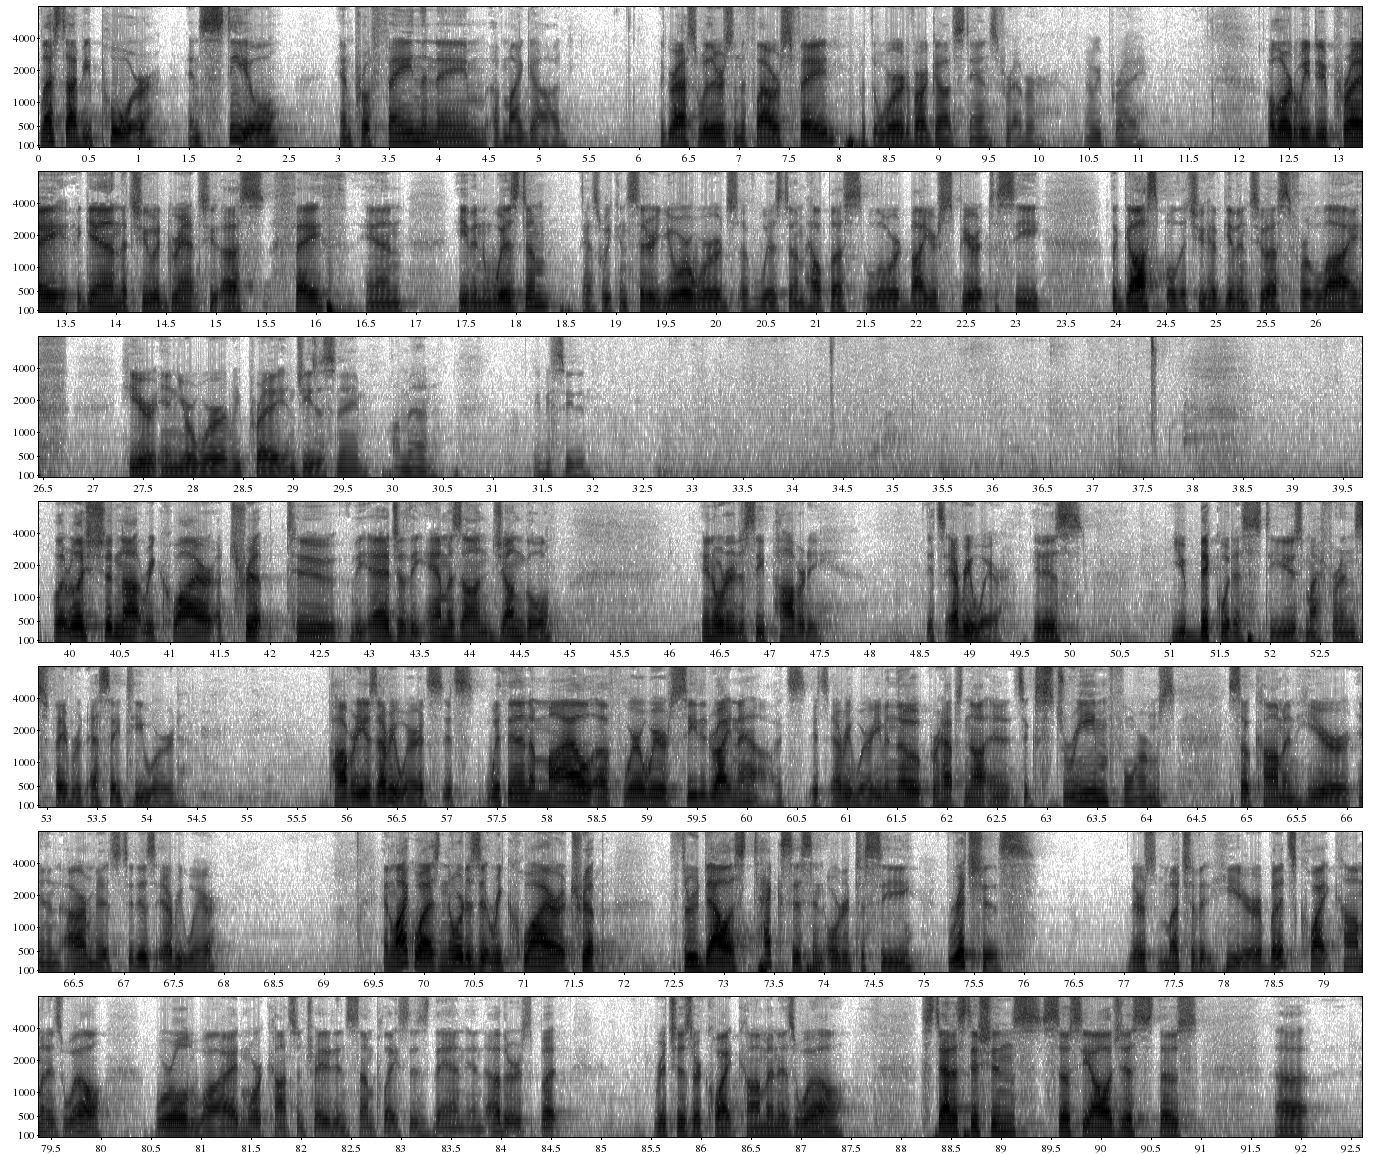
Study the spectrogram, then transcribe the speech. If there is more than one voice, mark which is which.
Speaker 1: lest I be poor and steal and profane the name of my God. The grass withers and the flowers fade, but the word of our God stands forever. May we pray. Oh Lord, we do pray again that you would grant to us faith and even wisdom as we consider your words of wisdom. Help us, Lord, by your Spirit to see the gospel that you have given to us for life here in your word. We pray in Jesus' name. Amen. You be seated. Well, it really should not require a trip to the edge of the Amazon jungle in order to see poverty. It's everywhere. It is ubiquitous, to use my friend's favorite SAT word. Poverty is everywhere. It's, it's within a mile of where we're seated right now. It's, it's everywhere, even though perhaps not in its extreme forms so common here in our midst. It is everywhere. And likewise, nor does it require a trip through Dallas, Texas, in order to see riches. There's much of it here, but it's quite common as well worldwide, more concentrated in some places than in others, but riches are quite common as well. Statisticians, sociologists, those uh,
